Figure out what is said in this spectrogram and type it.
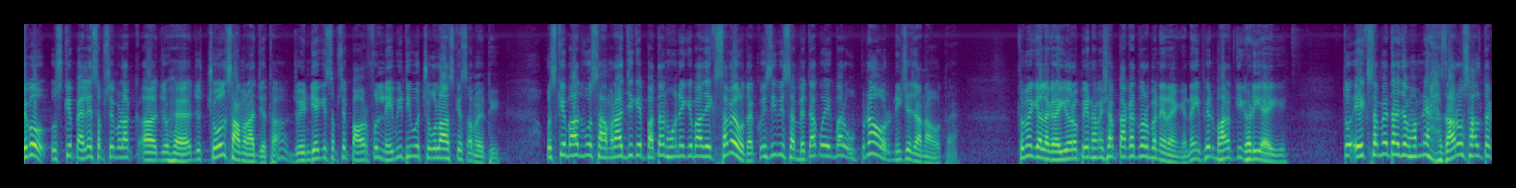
देखो, उसके पहले सबसे बड़ा जो है, जो चोल साम्राज्य था, जो इंडिया की सबसे पावरफुल नेवी थी, वो चोलास के समय थी। उसके बाद वो साम्राज्य के पतन होने के बाद एक समय होता है, किसी भी सभ्यता को एक बार उपना और नीचे जाना होता है। तुम्हें क्या लग रहा है, यूरोपियन हमेशा ताकतवर बने रहेंगे? नहीं, फिर भारत की घड़ी आएगी। तो एक समय था जब हमने हज़ारों साल तक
